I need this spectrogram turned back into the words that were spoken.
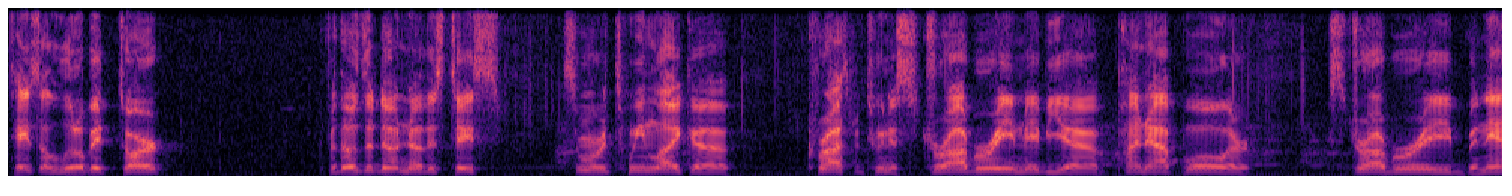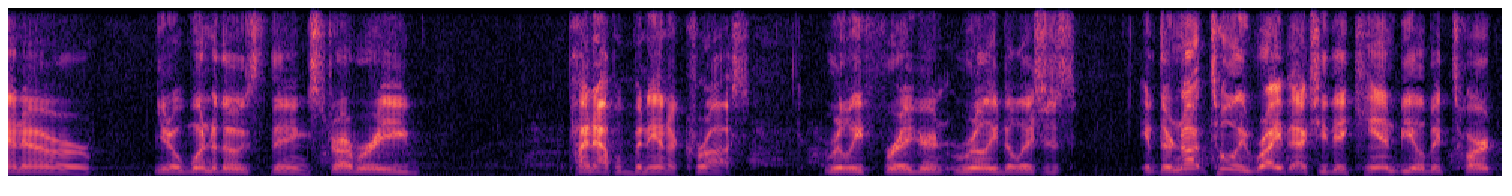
Tastes a little bit tart. For those that don't know, this tastes somewhere between like a cross between a strawberry and maybe a pineapple or strawberry banana or you know one of those things strawberry pineapple banana cross really fragrant really delicious if they're not totally ripe actually they can be a little bit tart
